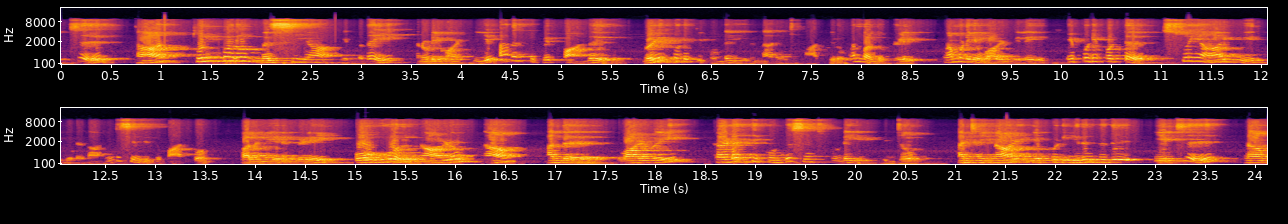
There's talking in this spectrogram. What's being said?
என்று தான் துன்புறும் மெஸ்ஸியா என்பதை தன்னுடைய வாழ்க்கையில் அதற்கு பிற்பாடு வெளிப்படுத்திக் கொண்டே இருந்தார் என்று பார்க்கிறோம். அன்பர்களே நம்முடைய வாழ்விலே இப்படிப்பட்ட சுய ஆய்வு இருக்கிறதா என்று சிந்தித்து பார்ப்போம். பல நேரங்களில் ஒவ்வொரு நாளும் நாம் அந்த வாழ்வை கடத்தி கொண்டு சென்று கொண்டே இருக்கின்றோம். அன்றைய நாள் எப்படி இருந்தது என்று நாம்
